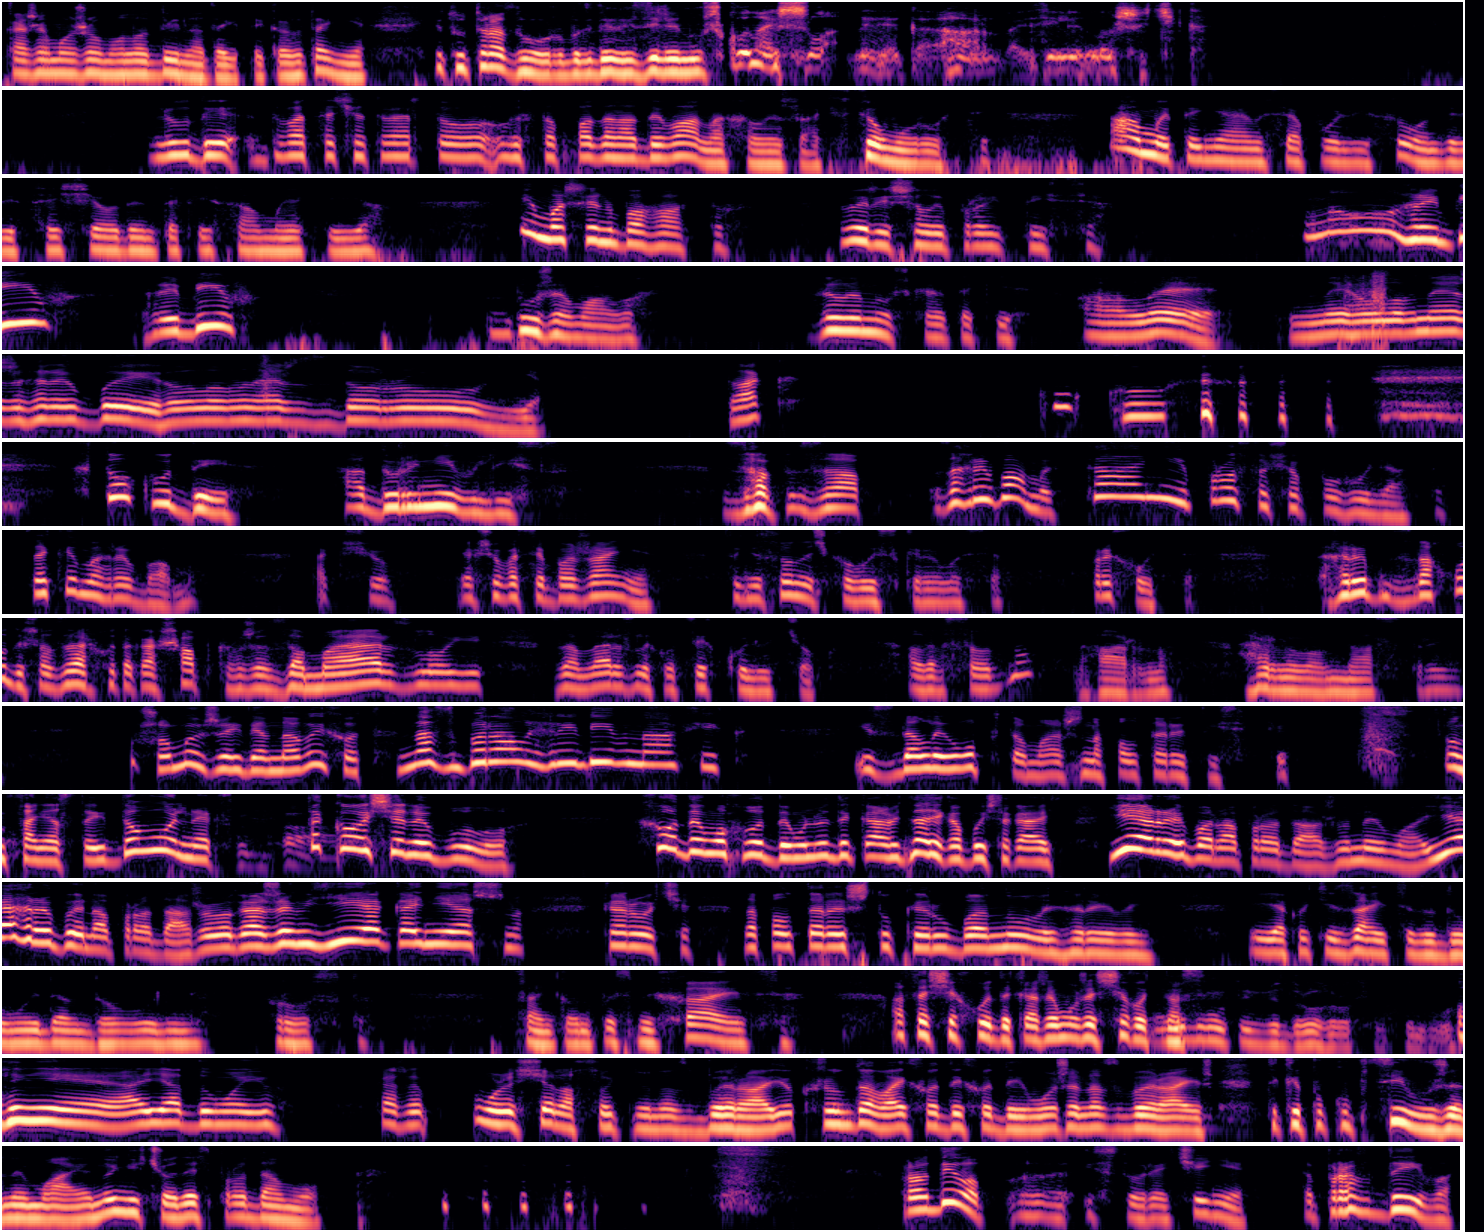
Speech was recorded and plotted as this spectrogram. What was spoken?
Каже, може, молодий надо йти. Кажу, та ні. І тут раз горбик, диви, зеленушку знайшла. Диви, яка гарна зеленушечка. Люди 24 листопада на диванах лежать в цьому році. А ми тиняємося по лісу. Он дивіться, ще один такий самий, як і я. І машин багато. Вирішили пройтися. Ну, грибів, грибів дуже мало. Зеленушка такі. Але не головне ж гриби, головне ж здоров'я. Так? Ку-ку. Хто куди, а дурні в ліс. За, за, за грибами? Та ні, просто щоб погуляти. З якими грибами? Так що, якщо у вас є бажання, сьогодні сонечко вискрилося. Приходьте. Гриб знаходиш, а зверху така шапка вже замерзлої, замерзлих оцих колючок. Але все одно гарно, гарно вам настрою. Що ми вже йдемо на виход, назбирали грибів нафіг і здали оптом аж на полтори тисячі. Он Саня стоїть довольний, як такого ще не було. Ходимо, ходимо, люди кажуть, знаєте, як обично кажуть, є риба на продажу, нема, є гриби на продажу. Ми кажемо, є, звісно. Коротше, на полтори штуки рубанули гривень. І як оті зайці додому йдемо довольні. Просто. Санька він посміхається. А це ще ходить, каже, може ще хоч а нас. думав, ти відро грошей тому. Ні, а я думаю, каже, може ще на сотню назбираю. Кажу, ну давай ходи, ходи, може назбираєш. Тільки покупців вже немає. Ну нічого, десь продамо. Правдива е, історія чи ні? Та правдива.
